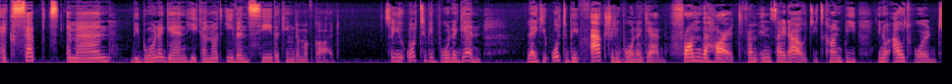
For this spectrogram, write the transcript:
except a man be born again, he cannot even see the kingdom of God. So you ought to be born again. Like you ought to be actually born again from the heart, from inside out. It can't be, you know, outward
